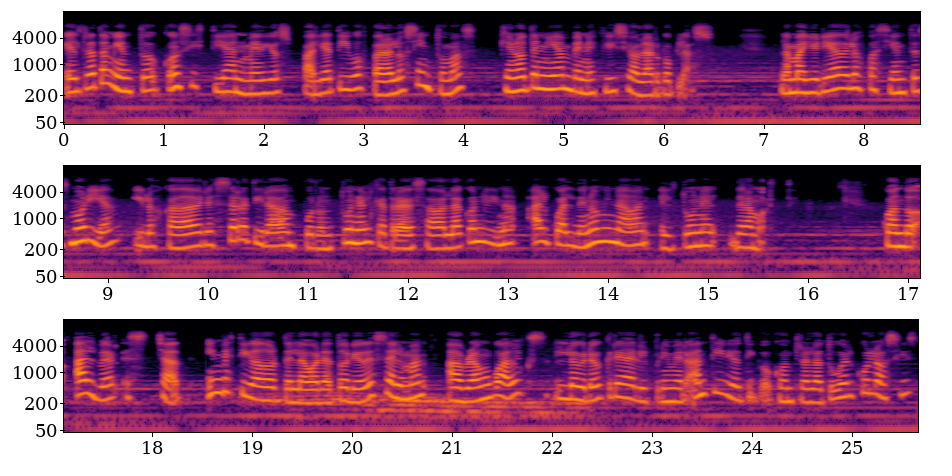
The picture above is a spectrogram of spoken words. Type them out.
El tratamiento consistía en medios paliativos para los síntomas que no tenían beneficio a largo plazo. la mayoría de los pacientes moría y los cadáveres se retiraban por un túnel que atravesaba la colina al cual denominaban el túnel de la muerte. Cuando Albert Schat, investigador del laboratorio de Selman, Abraham Walks, logró crear el primer antibiótico contra la tuberculosis,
